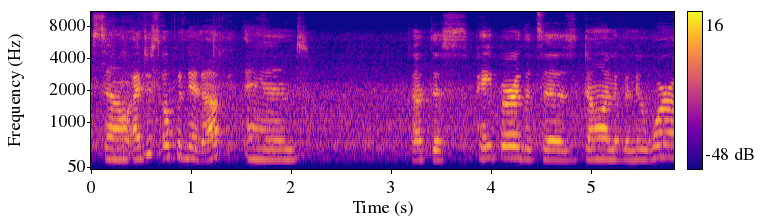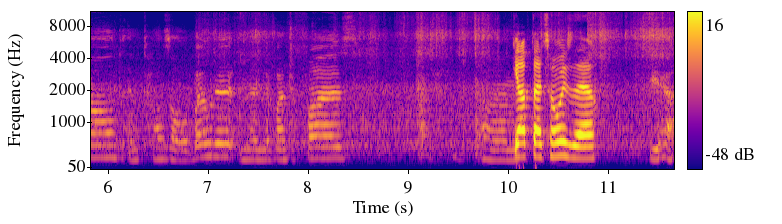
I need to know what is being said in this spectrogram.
So I just opened it up and got this paper that says Dawn of a New World and tells all about it, and then a bunch of fuzz. Um, Yep, that's always there. Yeah.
